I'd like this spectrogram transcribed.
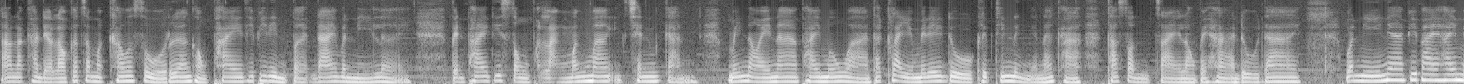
เอาละค่ะเดี๋ยวเราก็จะมาเข้าสู่เรื่องของไพ่ที่พี่ดินเปิดได้วันนี้เลย เป็นไพ่ที่ทรงพลังมาก ๆ อีกเช่นกัน ไม่น้อยหน้าไพ่เมื่อวานถ้าใครยังไม่ได้ดูคลิปที่หนึ่งอะนะคะ ถ้าสนใจลองไปหาดูได้ วันนี้เนี่ยพี่ไพ่ให้เม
